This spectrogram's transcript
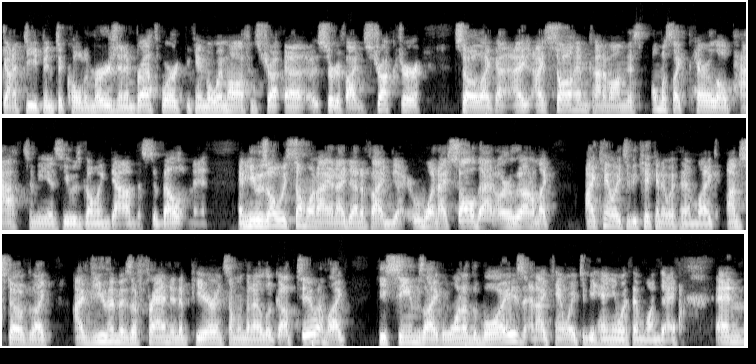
got deep into cold immersion and breath work, became a Wim Hof instru- uh, certified instructor. So like I, I saw him kind of on this almost like parallel path to me as he was going down this development. And he was always someone I had identified when I saw that early on. I'm like, I can't wait to be kicking it with him. Like I'm stoked. Like I view him as a friend and a peer and someone that I look up to. And like he seems like one of the boys, and I can't wait to be hanging with him one day. And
